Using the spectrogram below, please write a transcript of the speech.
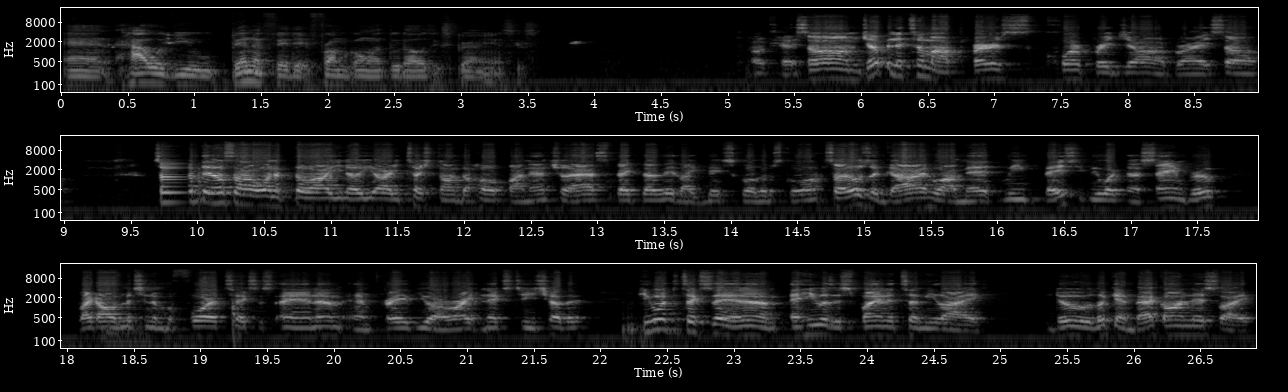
and how have you benefited from going through those experiences? Okay, so um, jumping into my first corporate job, right? So Something else I want to throw out, you know, you already touched on the whole financial aspect of it, like big school, little school. So it was a guy who I met. We basically worked in the same group. Like I was mentioning before, Texas A&M and Prairie View are right next to each other. He went to Texas A&M and he was explaining to me like, dude, looking back on this, like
